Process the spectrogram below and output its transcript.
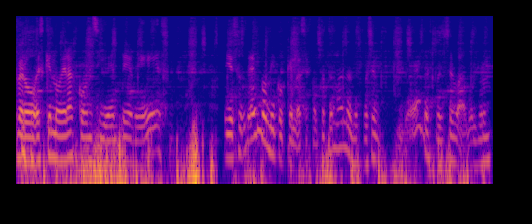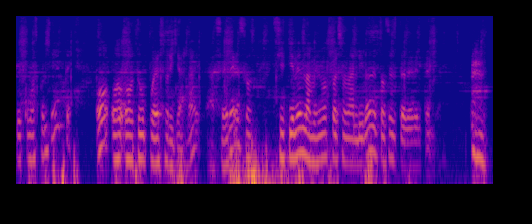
Pero es que no era consciente de eso. Y eso es lo único que le hace falta a tu hermana. Después, eh, después se va a volver un poco más consciente. O, o, o tú puedes orillarla a hacer eso. Si tienen la misma personalidad, entonces te debe entender.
